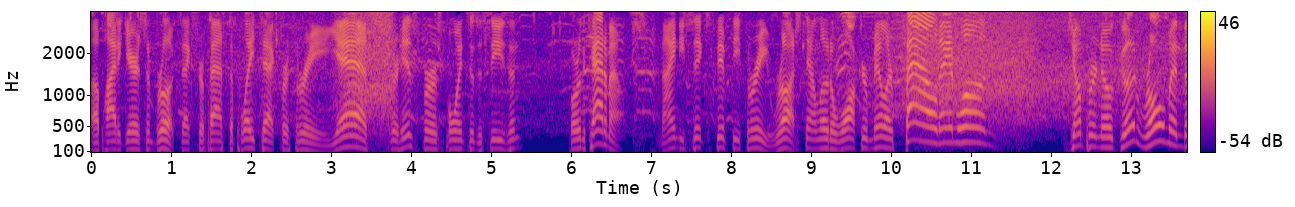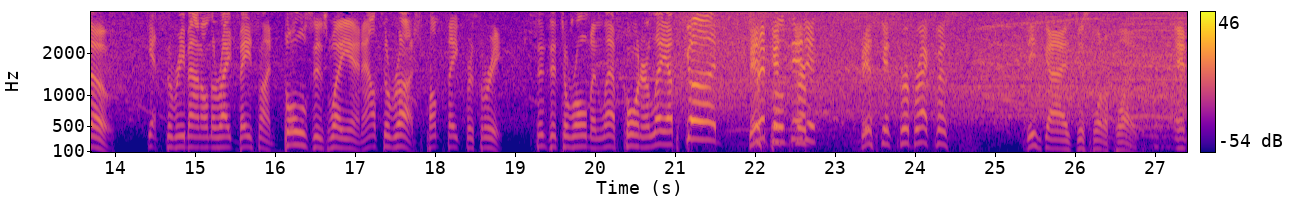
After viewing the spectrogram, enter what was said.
Up high to Garrison Brooks. Extra pass to Platek for three. Yes, for his first points of the season for the Catamounts. 96 53. Rush down low to Walker Miller. Fouled and one. Jumper no good. Rohlman, though, gets the rebound on the right baseline. Bulls his way in. Out the rush. Pump fake for three. Sends it to Rohlman. Left corner. Layup. Good. Biscuits Triple digits. For, biscuits for breakfast. These guys just want to play. And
